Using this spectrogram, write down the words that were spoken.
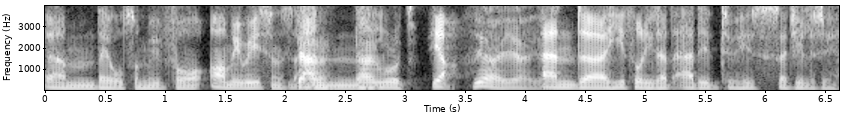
Um, they also moved for army reasons. Darren, and, Darren Wood. Yeah. Yeah, yeah, yeah. And uh, he thought it had added to his agility.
